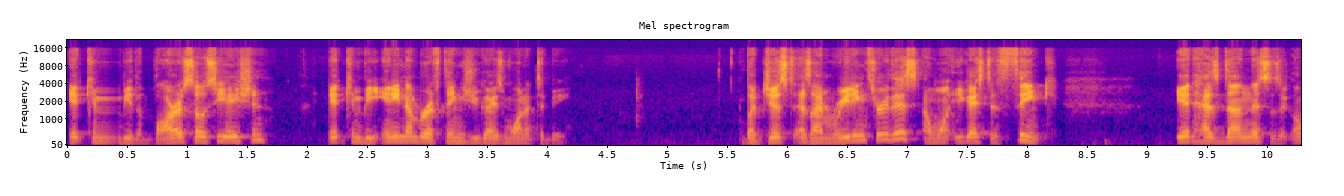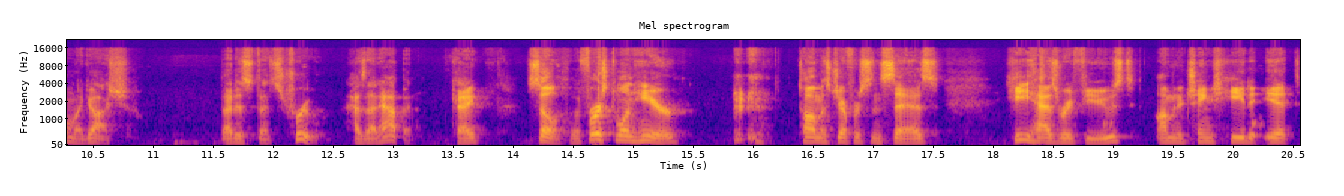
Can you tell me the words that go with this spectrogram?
it can be the bar association, it can be any number of things you guys want it to be. But just as I'm reading through this, I want you guys to think it has done this. Is like, oh my gosh, that is that's true. Has that happened? Okay. So the first one here, Thomas Jefferson says he has refused. I'm going to change he to it.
